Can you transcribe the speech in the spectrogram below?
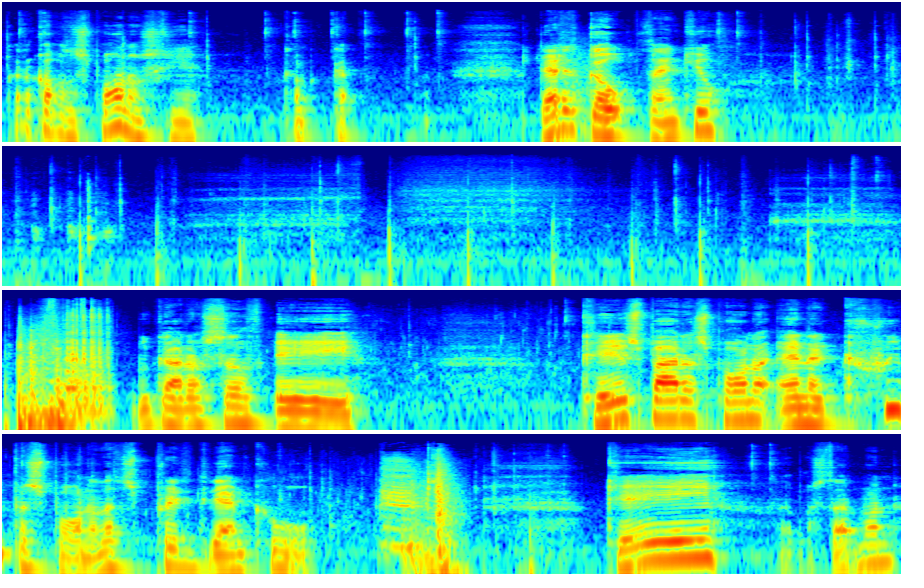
got a couple of spawners here. Come, come. Let it go. Thank you. We got ourselves a cave spider spawner and a creeper spawner. That's pretty damn cool. Okay, that was that one.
